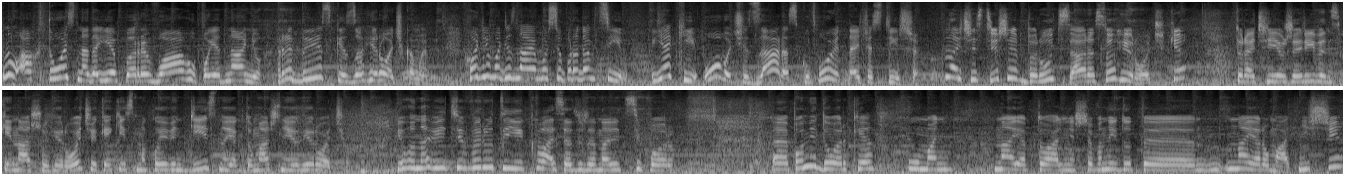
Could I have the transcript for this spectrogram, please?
ну а хтось надає перевагу поєднанню редиски з огірочками. Ходімо, дізнаємось у продавців, які овочі зараз купують найчастіше. Найчастіше беруть зараз огірочки. До речі, є вже рівенський наш огірочок, який смакує він дійсно як домашній огірочок. Його навіть беруть і квасять вже навіть ці пору. Е, Помідорки, умань найактуальніше. Вони йдуть е, найароматніші,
